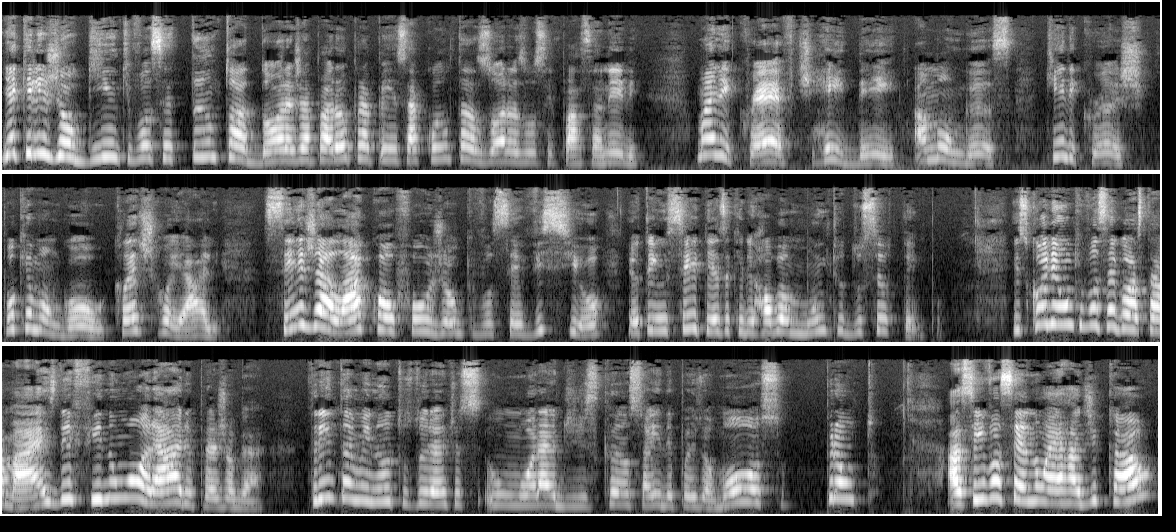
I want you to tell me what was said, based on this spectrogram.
E aquele joguinho que você tanto adora, já parou para pensar quantas horas você passa nele? Minecraft, Heyday, Among Us, Candy Crush, Pokémon Go, Clash Royale, seja lá qual for o jogo que você viciou, eu tenho certeza que ele rouba muito do seu tempo. Escolha um que você gosta mais, defina um horário para jogar. 30 minutos durante um horário de descanso aí depois do almoço, pronto. Assim você não é radical,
